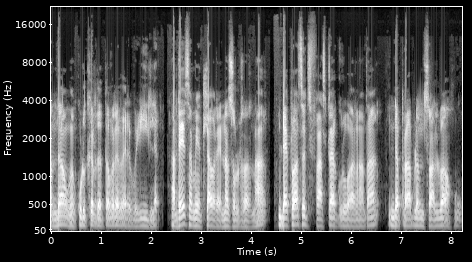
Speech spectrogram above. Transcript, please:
வந்து அவங்க கொடுக்கறத தவிர வேறு வழி இல்லை. அதே சமயத்தில் அவர் என்ன சொல்கிறாருன்னா டெபாசிட்ஸ் ஃபாஸ்ட்டாக குரோ ஆனால் தான் இந்த ப்ராப்ளம் சால்வ் ஆகும்.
